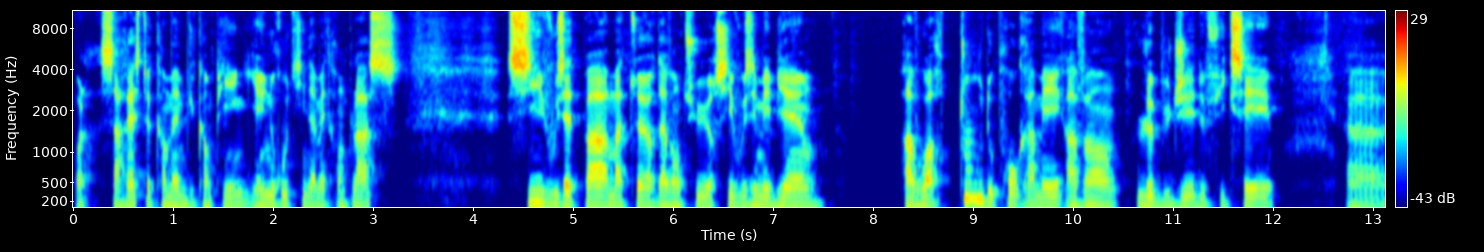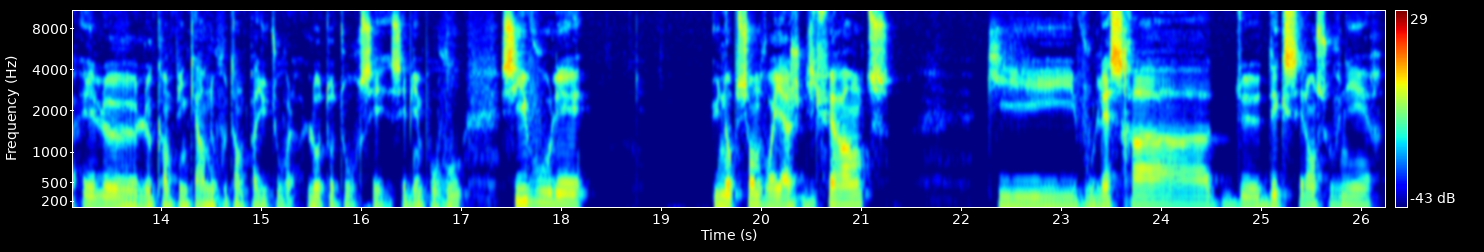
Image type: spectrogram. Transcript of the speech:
Voilà, ça reste quand même du camping. Il y a une routine à mettre en place. Si vous n'êtes pas amateur d'aventure, si vous aimez bien avoir tout de programmé avant, le budget de fixer, euh, et le, camping-car ne vous tente pas du tout, voilà, l'autotour c'est bien pour vous. Si vous voulez une option de voyage différente, qui vous laissera d'excellents souvenirs.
